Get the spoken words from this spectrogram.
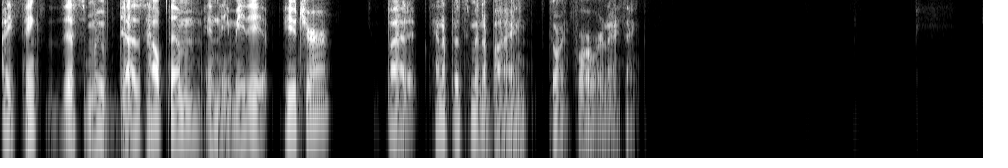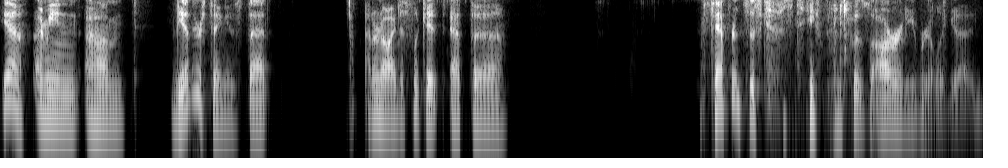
I think this move does help them in the immediate future, but it kind of puts them in a bind going forward. I think. Yeah, I mean, um, the other thing is that I don't know. I just look at at the San Francisco's defense was already really good.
